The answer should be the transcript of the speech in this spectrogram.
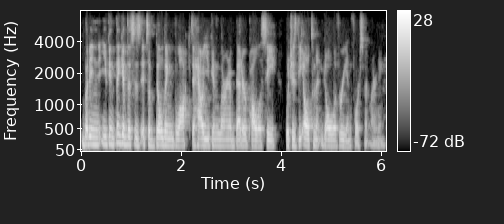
but in, you can think of this as it's a building block to how you can learn a better policy, which is the ultimate goal of reinforcement learning.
